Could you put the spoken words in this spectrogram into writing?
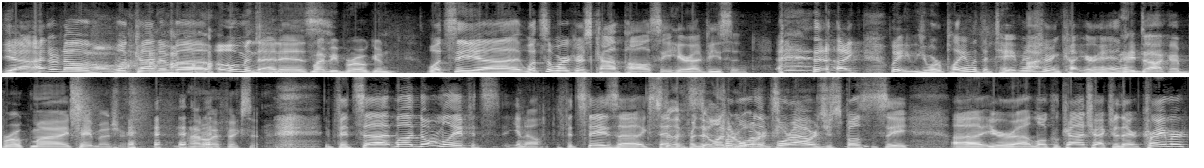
Yeah, I don't know if, what kind of uh, omen that is. Might be broken. What's the uh, what's the workers' comp policy here at VSiN? like, wait, you were playing with the tape measure and cut your hand? Hey Doc, I broke my tape measure. How do I fix it? If it's uh, well, normally if it's you know if it stays uh, extended Still- for, the, for more than four hours, you're supposed to see uh, your uh, local contractor there. Kramer,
